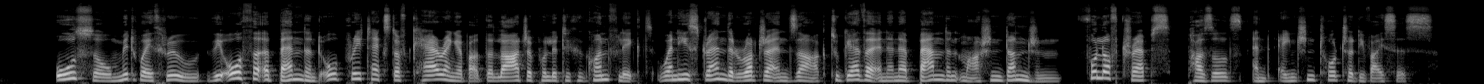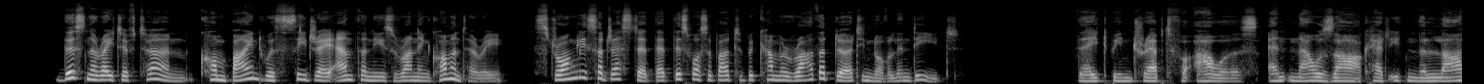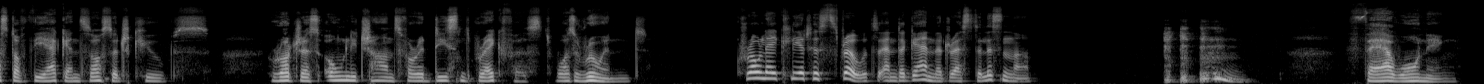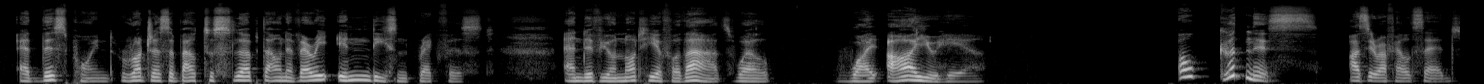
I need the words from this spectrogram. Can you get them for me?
Also, midway through, the author abandoned all pretext of caring about the larger political conflict when he stranded Roger and Zark together in an abandoned Martian dungeon, full of traps, puzzles, and ancient torture devices. This narrative turn, combined with CJ Anthony's running commentary, strongly suggested that this was about to become a rather dirty novel indeed. They'd been trapped for hours, and now Zark had eaten the last of the egg and sausage cubes. Roger's only chance for a decent breakfast was ruined. Crowley cleared his throat and again addressed the listener. Fair warning. At this point, Roger's about to slurp down a very indecent breakfast. And if you're not here for that, well, why are you here? Oh goodness, Aziraphale said.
